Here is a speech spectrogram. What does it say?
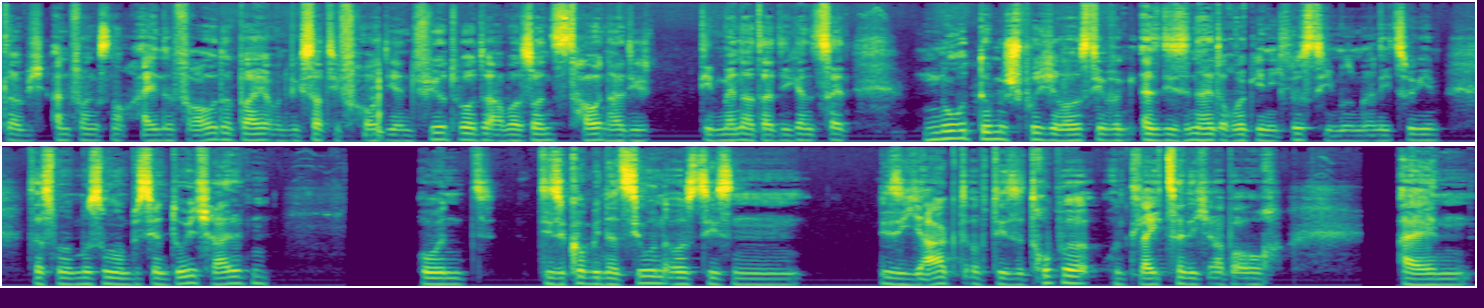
glaube ich, anfangs noch eine Frau dabei und wie gesagt, die Frau, die entführt wurde, aber sonst hauen halt die, die Männer da die ganze Zeit nur dumme Sprüche raus, die, also die sind halt auch wirklich nicht lustig, muss man ehrlich zugeben. Das man, muss man ein bisschen durchhalten. Und diese Kombination aus diesen, diese Jagd auf diese Truppe und gleichzeitig aber auch ein,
